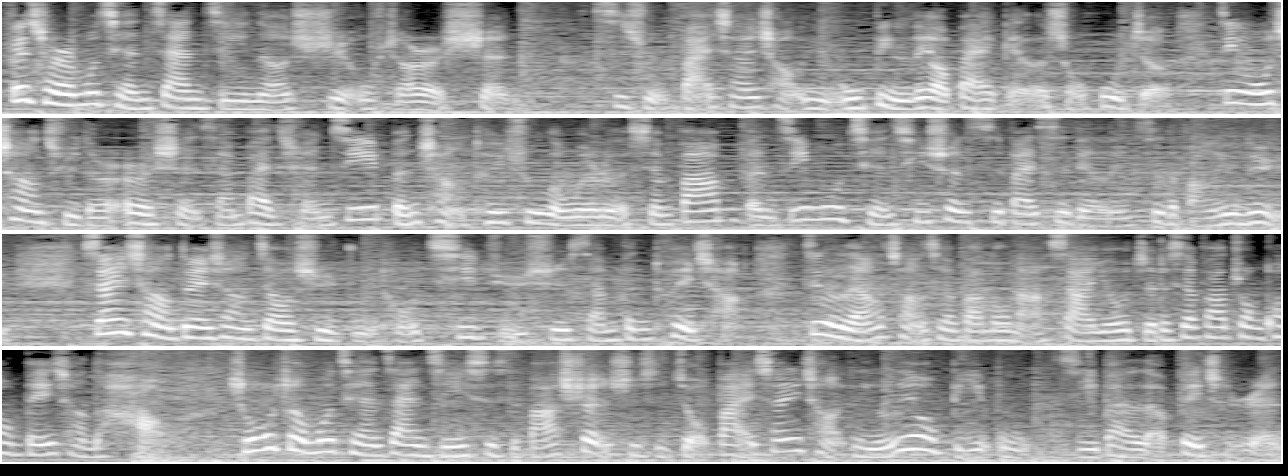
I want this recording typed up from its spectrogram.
费城人目前战绩呢是五十二胜。四十五败，上一场以五比六败给了守护者，近五场取得二胜三败的成绩。本场推出了威尔的先发，本季目前七胜四败，四点零四的防御率。下一场对上教室主投七局是三分退场，近两场先发都拿下，优质的先发状况非常的好。守护者目前战绩四十八胜四十九败，上一场以六比五击败了费城人。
